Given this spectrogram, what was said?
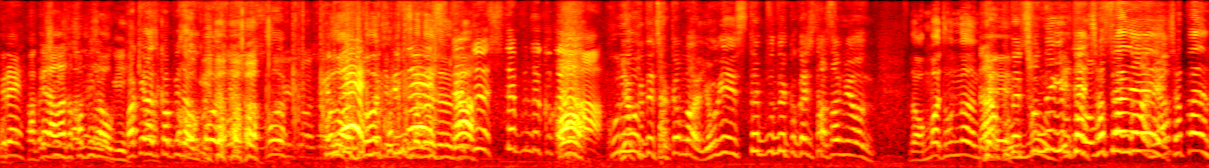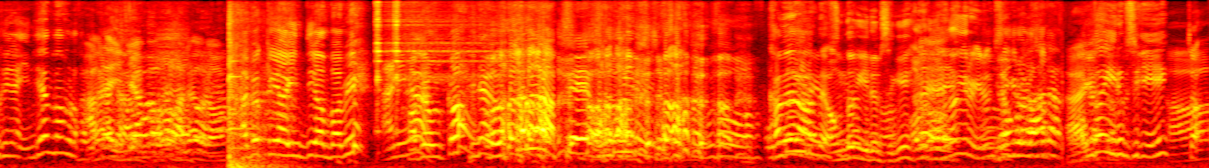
그래. 밖에 나가서 커피 사오기. 밖에 나가서 커피 사오기. 근데 근데 스태프 스태프분들 것까지. 야 근데 잠깐만 여기 스태프분들 것까지 다 사면 나 엄마한테 혼나는데. 야 근데 첫 내기부터 일단 첫? 판은 첫 판은 그냥 인디안 방으로 아 가자. 그래 이제 한번 가자 그럼. 가볍게야 인디안 밥이? 아니면 가벼울까? 그냥 카메라 앞에 엉덩이를 붙여. 무서워. 카메라 앞에 엉덩이 이름 쓰기? 엉덩이로 이름 쓰기. 이런 걸로 하자. 엉덩이 이름 쓰기. 자.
